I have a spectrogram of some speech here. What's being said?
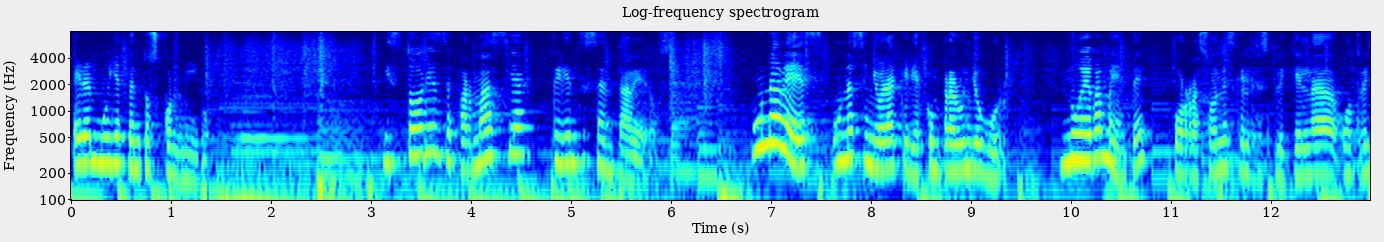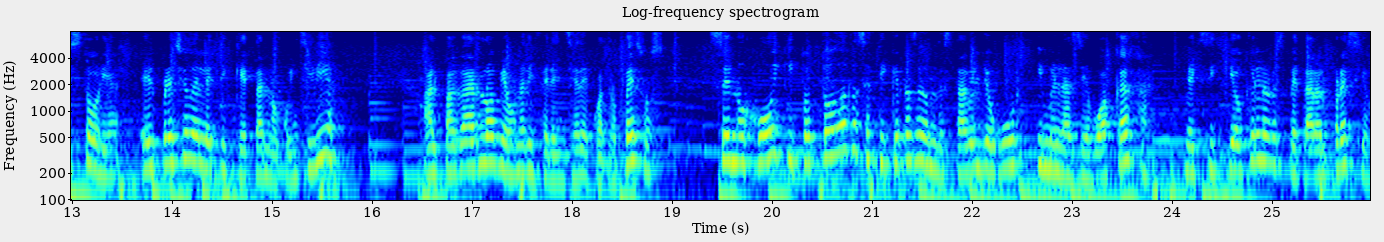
Eran muy atentos conmigo. Historias de farmacia, clientes centaveros. Una vez una señora quería comprar un yogur. Nuevamente, por razones que les expliqué en la otra historia, el precio de la etiqueta no coincidía. Al pagarlo había una diferencia de 4 pesos. Se enojó y quitó todas las etiquetas de donde estaba el yogur y me las llevó a caja. Me exigió que le respetara el precio.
